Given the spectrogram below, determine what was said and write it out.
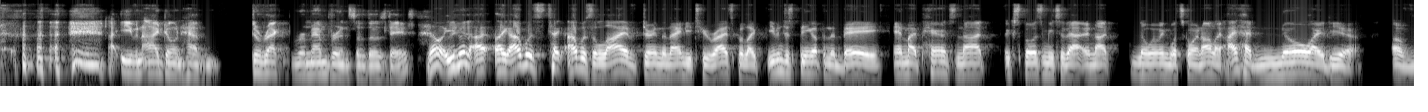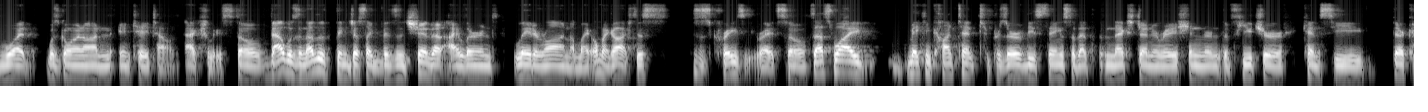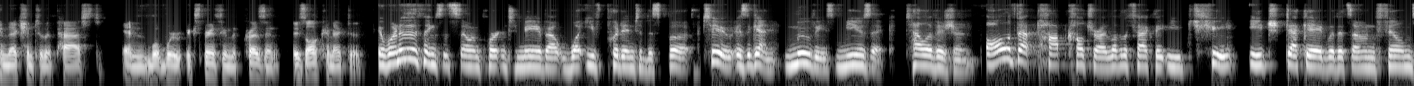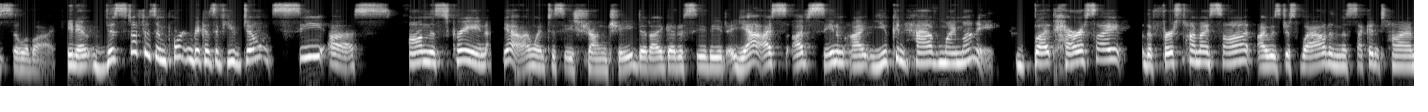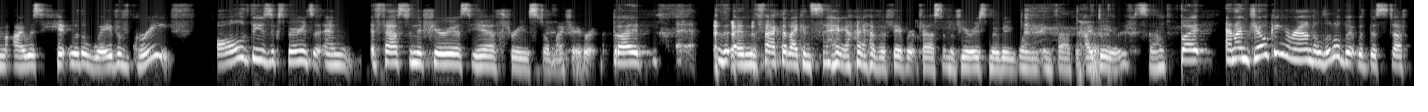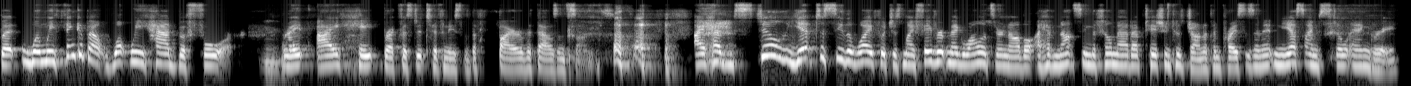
even I don't have direct remembrance of those days. No, even yeah. I, like I was tech, I was alive during the 92 riots, but like even just being up in the bay and my parents not exposing me to that and not knowing what's going on, like I had no idea of what was going on in K Town, actually. So that was another thing, just like Vincent Chin, that I learned later on. I'm like, oh my gosh, this this is crazy, right? So that's why making content to preserve these things so that the next generation or the future can see their connection to the past and what we're experiencing in the present is all connected. And one of the things that's so important to me about what you've put into this book, too, is again, movies, music, television, all of that pop culture. I love the fact that you treat each decade with its own film syllabi. You know, this stuff is important because if you don't see us on the screen, yeah, I went to see Shang-Chi. Did I go to see the, yeah, I, I've seen him. I, you can have my money. But Parasite, the first time I saw it, I was just wowed. And the second time, I was hit with a wave of grief all of these experiences and Fast and the Furious, yeah, three is still my favorite. But eh, and the fact that I can say I have a favorite Fast and the Furious movie when in fact I do. So but and I'm joking around a little bit with this stuff, but when we think about what we had before, mm. right? I hate Breakfast at Tiffany's with the fire of a thousand suns. I had still yet to see The Wife, which is my favorite Meg Wolitzer novel. I have not seen the film adaptation because Jonathan Pryce is in it. And yes, I'm still angry.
